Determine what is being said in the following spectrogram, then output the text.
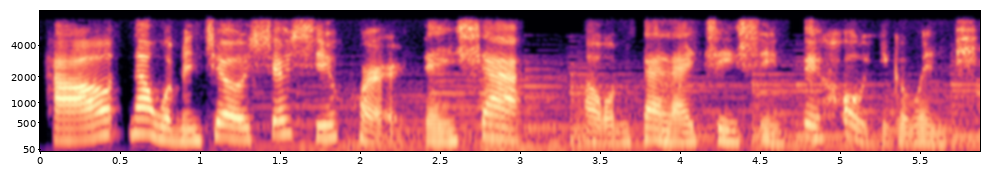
好，那我们就休息一会儿，等一下啊，我们再来进行最后一个问题。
